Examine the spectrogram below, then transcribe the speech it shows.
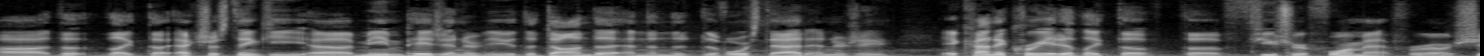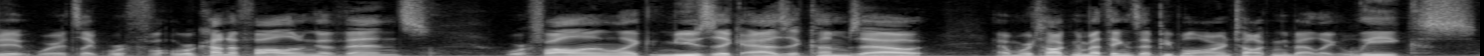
uh, the like the extra stinky uh, meme page interview the donda and then the divorced dad energy it kind of created like the the future format for our shit where it's like we're, fo- we're kind of following events we're following like music as it comes out and we're talking about things that people aren't talking about like leaks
